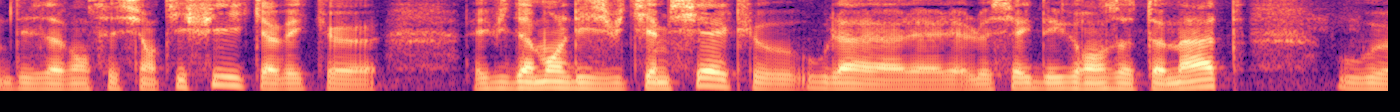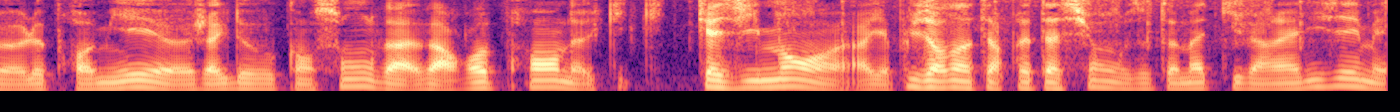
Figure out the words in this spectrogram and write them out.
des avancées scientifiques avec évidemment le XVIIIe siècle, là, le siècle des grands automates, où euh, le premier, euh, Jacques de Vaucanson, va, reprendre quasiment, il y a plusieurs interprétations aux automates qu'il va réaliser, mais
